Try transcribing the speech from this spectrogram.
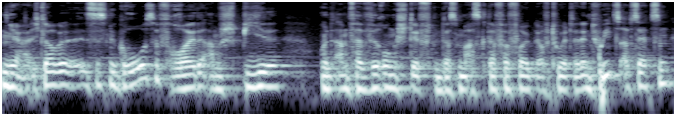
Ja, ich glaube, es ist eine große Freude am Spiel und am Verwirrung stiften, das Musk da verfolgt auf Twitter. Denn Tweets absetzen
